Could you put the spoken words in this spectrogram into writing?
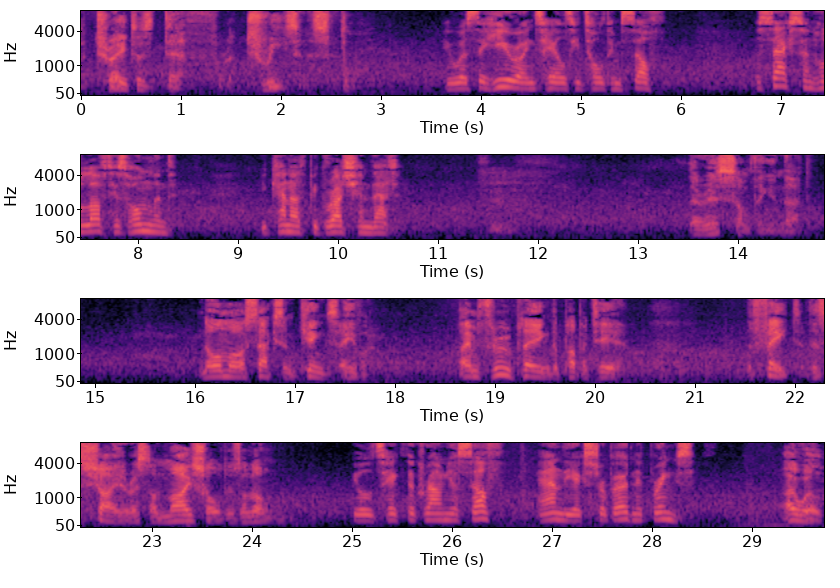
A traitor's death for a treasonous fool. He was the hero in tales he told himself. The Saxon who loved his homeland. You cannot begrudge him that. Hmm. There is something in that. No more Saxon kings, Eivor. I am through playing the puppeteer. The fate of this Shire rests on my shoulders alone. You'll take the crown yourself, and the extra burden it brings. I will.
